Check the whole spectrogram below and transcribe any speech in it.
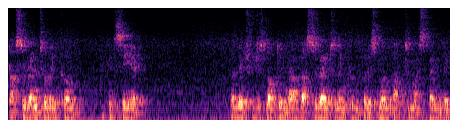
That's the rental income, you can see it. I literally just logged in now, that's the rental income for this month after my spending.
